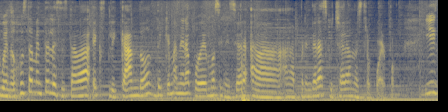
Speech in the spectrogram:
Y bueno, justamente les estaba explicando de qué manera podemos iniciar a, aprender a escuchar a nuestro cuerpo. Y,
